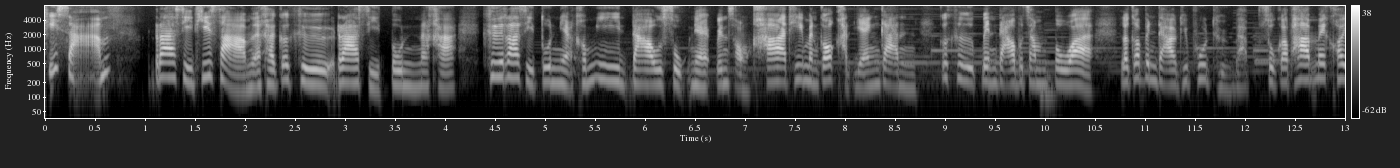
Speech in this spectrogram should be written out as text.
ที่สาม ราศีที่สามนะคะก็คือราศีตุลนะคะ คือราศีตุลเนี่ยเขามีดาวศุกร์เนี่ยเป็นสองค่าที่มันก็ขัดแย้งกัน ก็คือเป็นดาวประจำตัว แล้วก็เป็นดาวที่พูดถึงแบบสุขภาพไม่ค่อย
